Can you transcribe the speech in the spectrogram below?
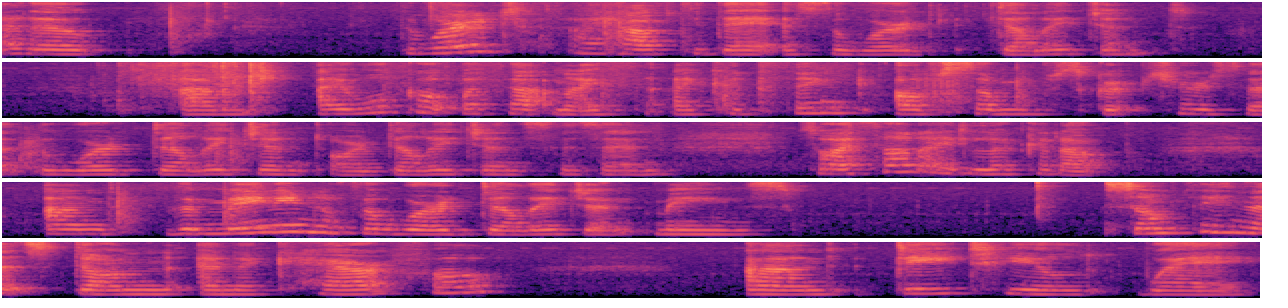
Hello. The word I have today is the word diligent. Um, I woke up with that and I, I could think of some scriptures that the word diligent or diligence is in. So I thought I'd look it up. And the meaning of the word diligent means something that's done in a careful and detailed way,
